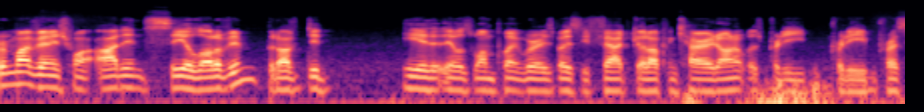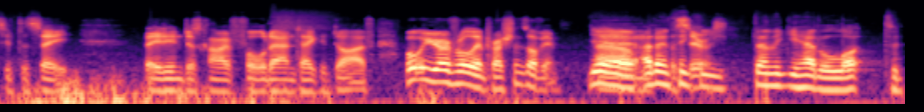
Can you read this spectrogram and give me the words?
from my vantage point, I didn't see a lot of him, but I did hear that there was one point where he's basically fouled, got up and carried on. It was pretty pretty impressive to see. They didn't just kind of fall down and take a dive. What were your overall impressions of him? Yeah, um, I don't think he don't think he had a lot to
